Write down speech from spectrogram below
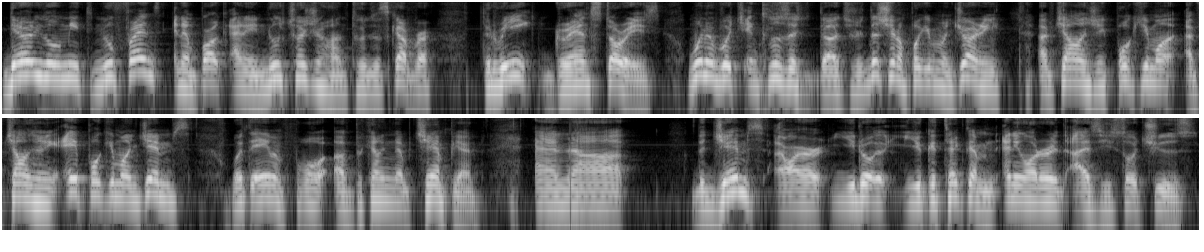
There you will meet new friends and embark on a new treasure hunt to discover three grand stories, one of which includes the traditional Pokemon journey of challenging Pokemon of challenging eight Pokemon gyms with the aim of, of becoming a champion. And uh, the gyms are you know you could take them in any order as you so choose.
